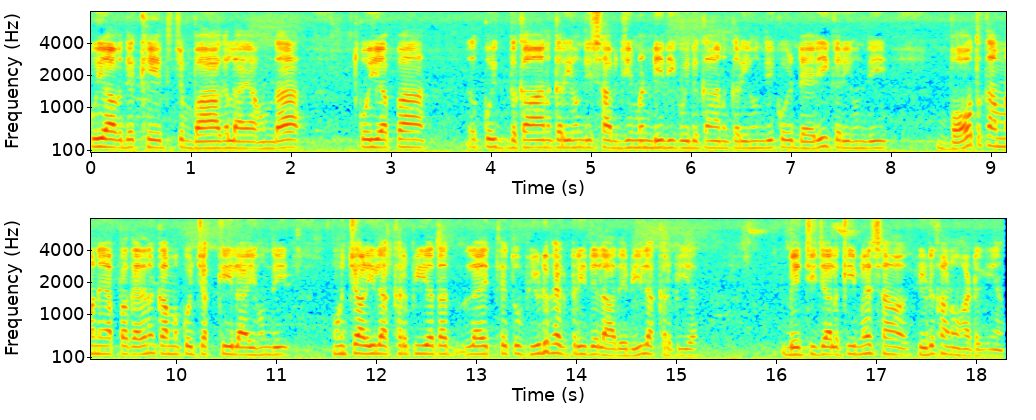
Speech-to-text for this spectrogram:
ਕੋਈ ਆਪਦੇ ਖੇਤ 'ਚ ਬਾਗ ਲਾਇਆ ਹੁੰਦਾ, ਕੋਈ ਆਪਾਂ ਕੋਈ ਦੁਕਾਨ ਕਰੀ ਹੁੰਦੀ, ਸਬਜ਼ੀ ਮੰਡੀ ਦੀ ਕੋਈ ਦੁਕਾਨ ਕਰੀ ਹੁੰਦੀ, ਕੋਈ ਡੈਰੀ ਕਰੀ ਹੁੰਦੀ, ਬਹੁਤ ਕੰਮ ਨੇ ਆਪਾਂ ਕਹਿੰਦੇ ਨਾ ਕੰਮ ਕੋਈ ਚੱਕੀ ਲਾਈ ਹੁੰਦੀ। ਹੁਣ 40 ਲੱਖ ਰੁਪਈਆ ਤਾਂ ਲੈ ਇੱਥੇ ਤੂੰ ਫੀਡ ਫੈਕਟਰੀ ਤੇ ਲਾ ਦੇ 20 ਲੱਖ ਰੁਪਈਆ। ਵੇਚੀ ਚੱਲ ਕੀ, ਮੈਂ ਫੀਡ ਖਾਣੋਂ ਹਟ ਗਈਆਂ।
